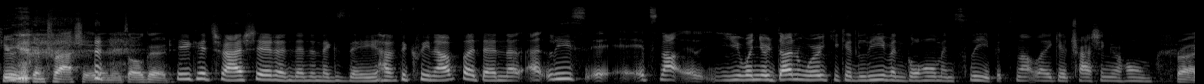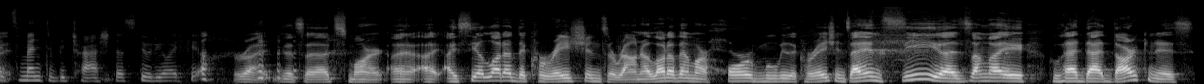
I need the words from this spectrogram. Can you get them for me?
Here you can trash it and it's all good. you could trash it, and then the next day you have to clean up. But then at least it's not you. When you're done work, you could leave and go home and sleep. It's not like you're trashing your home. Right. It's meant to be trashed. The studio, I feel. Right, that's, uh, that's smart. I, I, I see a lot of decorations around. A lot of them are horror movie decorations. I didn't see uh, somebody who had that darkness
